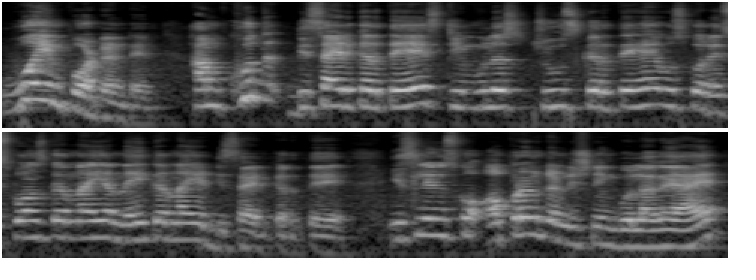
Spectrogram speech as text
वो इंपॉर्टेंट है। हम खुद डिसाइड करते हैं स्टिमुलस चूज़ करते हैं, उसको रिस्पॉन्स करना है या नहीं करना है डिसाइड करते हैं। इसलिए उसको ऑपरेंट कंडीशनिंग बोला गया है,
